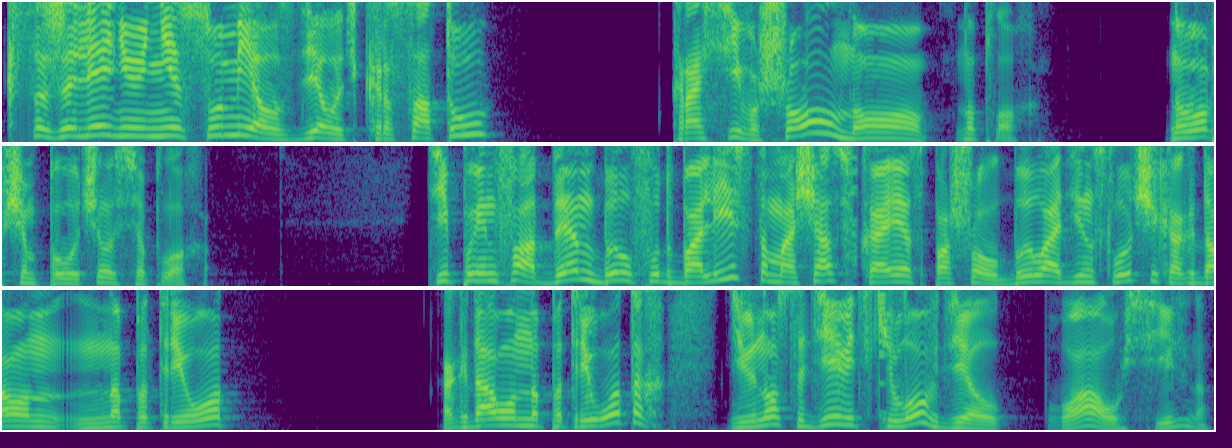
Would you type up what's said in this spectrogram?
к сожалению, не сумел сделать красоту. Красиво шел, но, но плохо. Ну, в общем, получилось все плохо. Типа инфа, Дэн был футболистом, а сейчас в КС пошел. Был один случай, когда он на Патриот... Когда он на Патриотах 99 килов делал. Вау, сильно.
